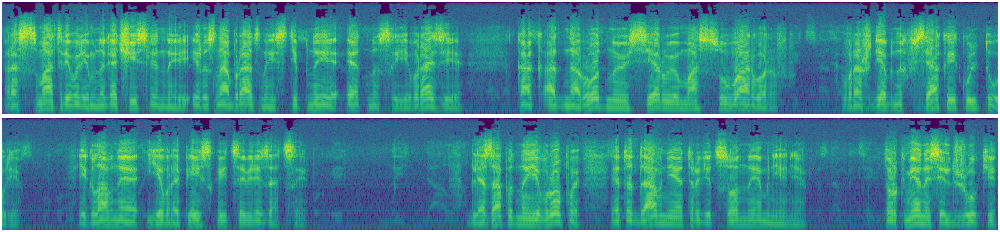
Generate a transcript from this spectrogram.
рассматривали многочисленные и разнообразные степные этносы Евразии как однородную серую массу варваров, враждебных всякой культуре и, главное, европейской цивилизации. Для Западной Европы это давнее традиционное мнение. Туркмены-сельджуки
